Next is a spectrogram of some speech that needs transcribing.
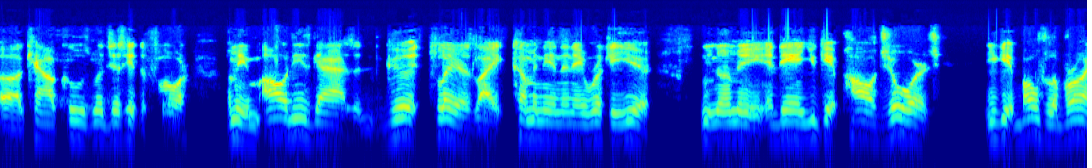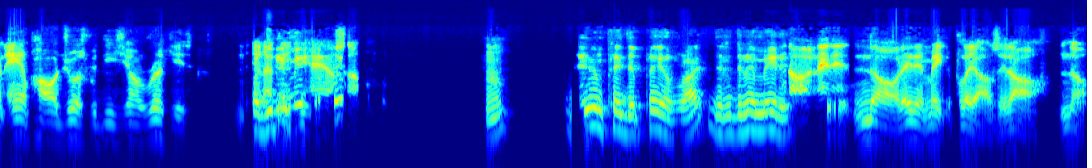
uh, Kyle Kuzma, just hit the floor. I mean, all these guys are good players, like coming in in their rookie year. You know what I mean? And then you get Paul George. You get both LeBron and Paul George with these young rookies. But and did they make have Hmm? They didn't play the playoff, right? They, they didn't make it. No, they didn't. No, they didn't make the playoffs at all. No,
